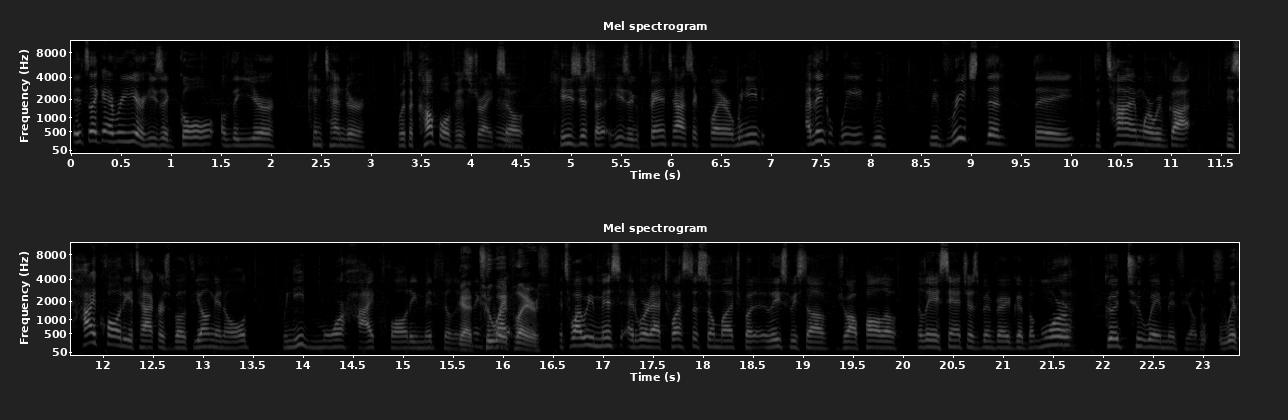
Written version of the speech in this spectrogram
It's like every year he's a goal of the year contender with a couple of his strikes. Mm. So he's just a he's a fantastic player. We need. I think we we've we've reached the the the time where we've got these high quality attackers, both young and old. We need more high quality midfielders. Yeah, two-way players. it's why we miss Eduard Atuesta so much, but at least we still have João Paulo. Ilie Sanchez has been very good, but more good two-way midfielders. With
